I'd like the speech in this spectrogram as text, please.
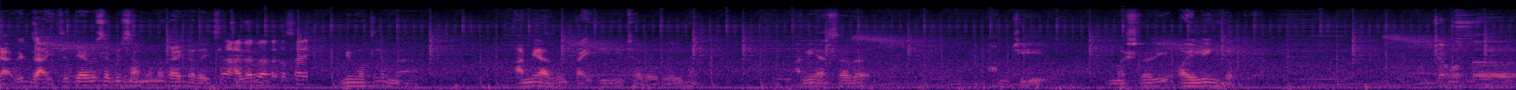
ज्यावेळेस जायचं त्यावेळेस आम्ही सांगू ना काय करायचं? आगामी आता कसं आहे? मी म्हटलं ना आम्ही अजून काहीही ठरवलेलं नाही. आम्ही असं आमची मशिनरी ऑइलिंग करतो तुमच्यामधलं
